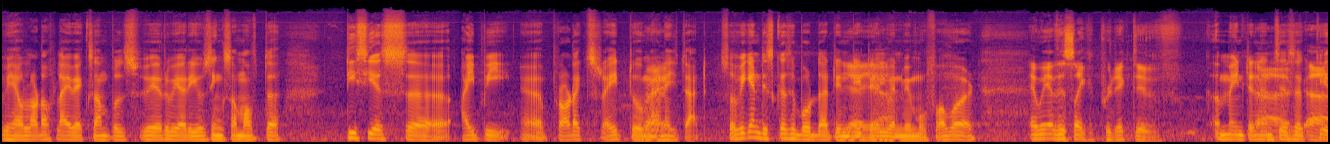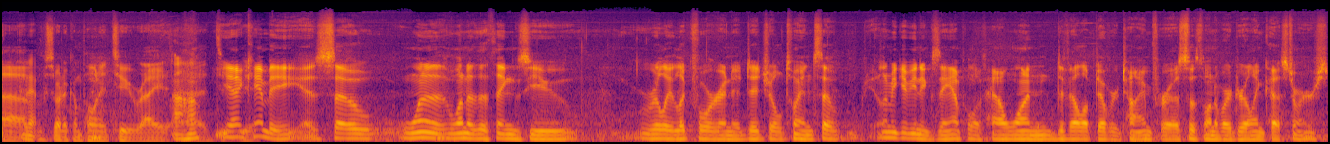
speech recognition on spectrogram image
we have a lot of live examples where we are using some of the TCS uh, IP uh, products, right, to Right. manage that. So we can discuss about that in Yeah, detail yeah. when we move forward. And we have this like predictive Uh, maintenance uh, is a key. uh, sort of component too, right? Uh-huh. to- Yeah, it can be. Uh, So one of the, one of the things you really look for in a digital twin. So let me give you an example of how one developed over time for us with one of our drilling customers.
